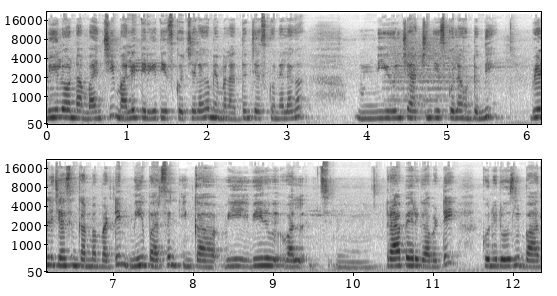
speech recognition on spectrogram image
మీలో ఉన్న మంచి మళ్ళీ తిరిగి తీసుకొచ్చేలాగా మిమ్మల్ని అర్థం చేసుకునేలాగా మీ గురించి యాక్షన్ తీసుకునే ఉంటుంది. వీళ్ళు చేసిన కర్మ బట్టి మీ పర్సన్ ఇంకా వీ వీరు వాళ్ళ ట్రాప్ అయ్యారు కాబట్టి కొన్ని రోజులు బాధ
